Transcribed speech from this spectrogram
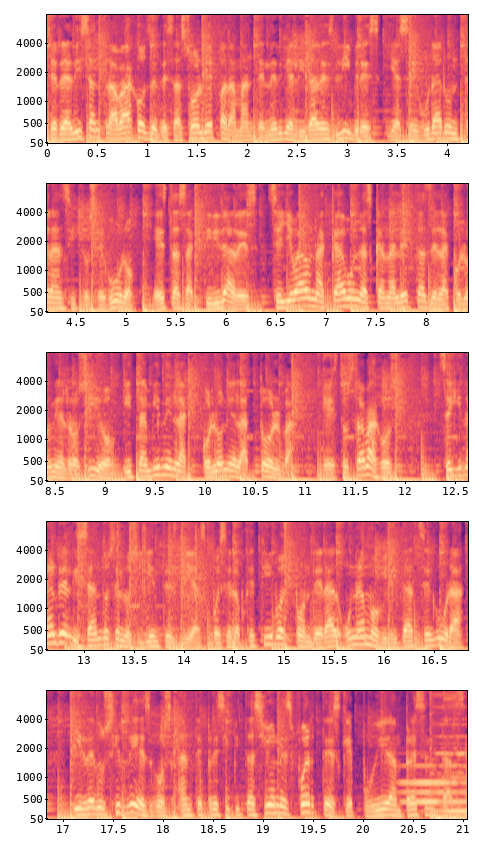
se realizan trabajos de desasolve para mantener vialidades libres y asegurar un tránsito seguro. Estas actividades se llevaron a cabo en las canaletas de la colonia El Rocío y también en la colonia La Tolva. Estos trabajos seguirán realizándose en los siguientes días, pues el objetivo es ponderar una movilidad segura y reducir riesgos ante precipitaciones fuertes que pudieran presentarse.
